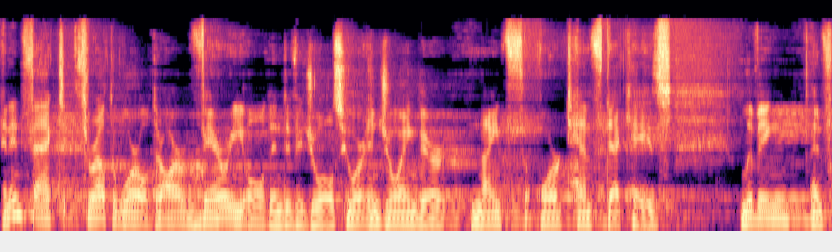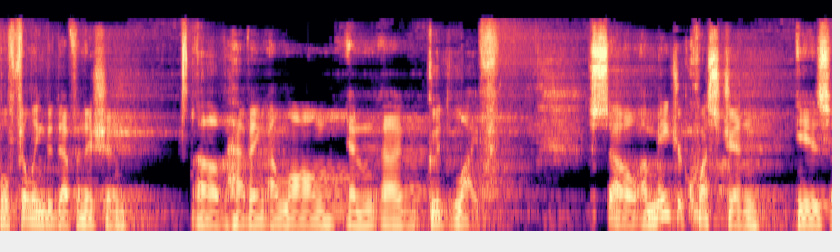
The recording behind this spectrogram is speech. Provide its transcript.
And in fact, throughout the world, there are very old individuals who are enjoying their ninth or tenth decades, living and fulfilling the definition of having a long and uh, good life. So, a major question is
